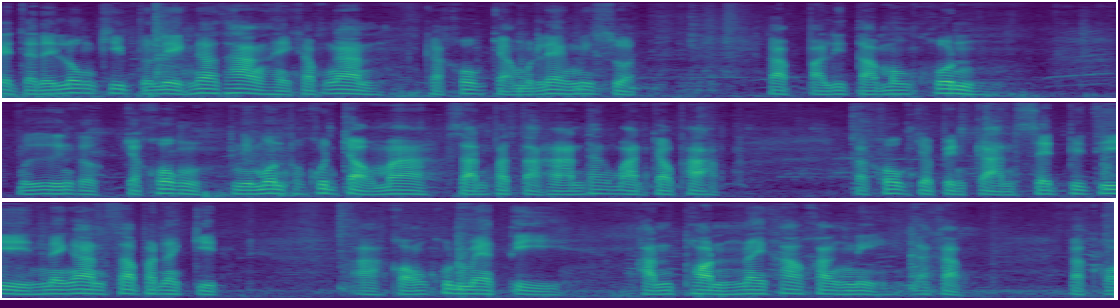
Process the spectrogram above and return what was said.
ก็จะได้ลงคลิปตัวเลขแนวทางให้ครับงานกับโคกจากมือแรกมีสวดครับปาริตามงคล มืออื่นก็จะคงนิมนต์พระคุณเจ้ามาสารพัตตาหารทั้งบ้านเจ้าภาพก็คงจะเป็นการเสร็จพิธีในงานสาปนกิจอของคุณแม่ตีพันพรในข้าวครั้งนี้นะครับก็ขอ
